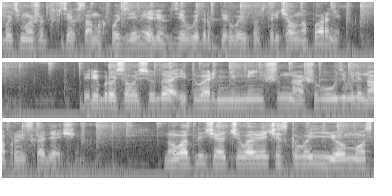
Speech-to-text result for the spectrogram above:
Быть может, в тех самых подземельях, где выдр впервые повстречал напарник? Перебросила сюда, и тварь не меньше нашего удивлена происходящим. Но в отличие от человеческого, ее мозг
